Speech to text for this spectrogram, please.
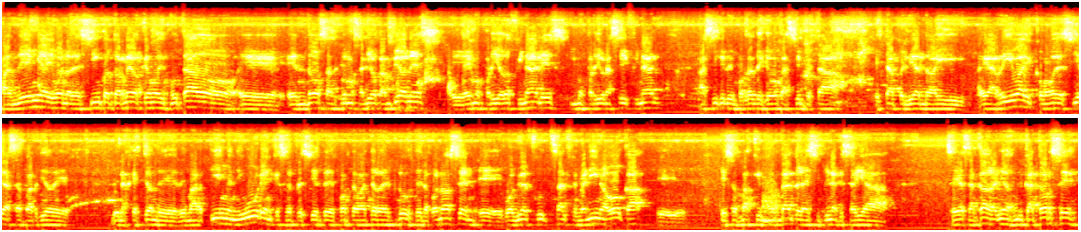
pandemia. Y bueno, de cinco torneos que hemos disputado, eh, en dos hemos salido campeones, eh, hemos perdido dos finales, hemos perdido una semifinal, así que lo importante es que Boca siempre está, está peleando ahí, ahí arriba. Y como decías, a partir de, de la gestión de, Martín Mendiguren, que es el presidente de Deporte Amateur del club, ustedes lo conocen, eh, volvió al futsal femenino a Boca, eh, eso es más que importante, una disciplina que se había, se había sacado el año 2014,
